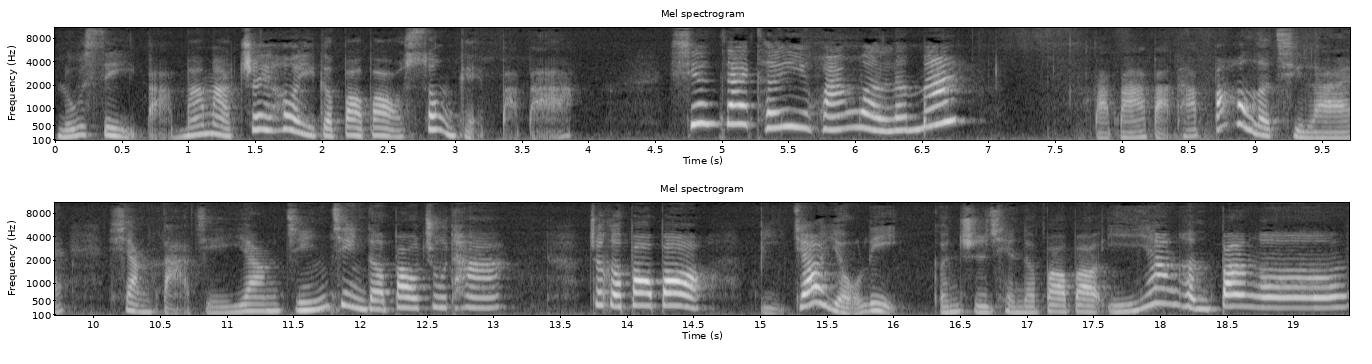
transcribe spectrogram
：“Lucy 把妈妈最后一个抱抱送给爸爸。现在可以还我了吗？”爸爸把她抱了起来，像打结一样紧紧地抱住她。这个抱抱比较有力，跟之前的抱抱一样，很棒哦。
